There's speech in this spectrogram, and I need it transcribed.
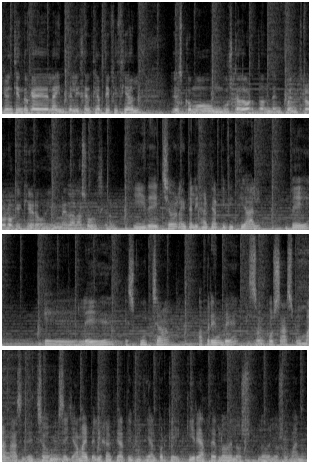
Yo entiendo que la inteligencia artificial es como un buscador donde encuentro lo que quiero y me da la solución. Y de hecho la inteligencia artificial ve, eh, lee, escucha, aprende, que son cosas humanas y de hecho mm. se llama inteligencia artificial porque quiere hacer lo de los, lo de los humanos.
